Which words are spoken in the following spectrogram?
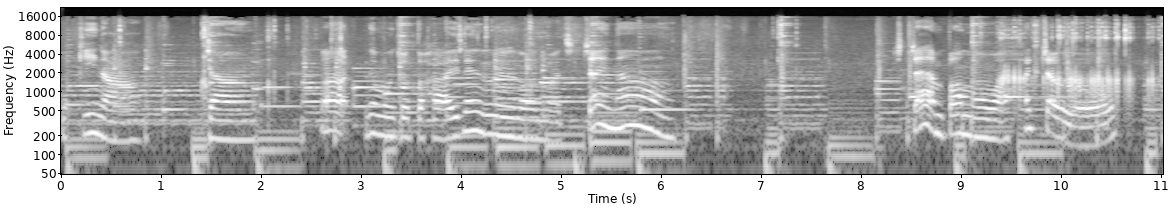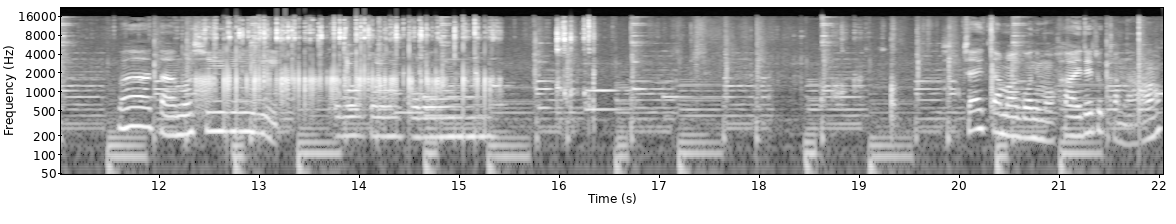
大きいな。じゃん。わでもちょっと入れるのにはちっちゃいな。ちっちゃいアンパンマンは入っちゃうよ。わあ楽しい。コロンコロンコロン。ちっちゃい卵にも入れるかな？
